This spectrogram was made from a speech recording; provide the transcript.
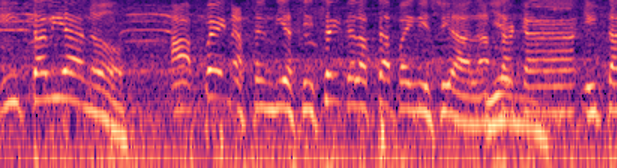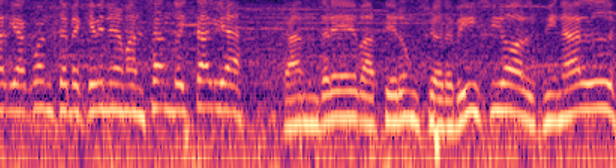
italiano. Apenas en 16 de la etapa inicial. Ataca Italia, aguánteme que viene avanzando Italia. Candreva tiró un servicio. Al final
